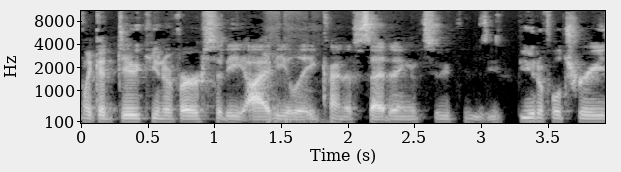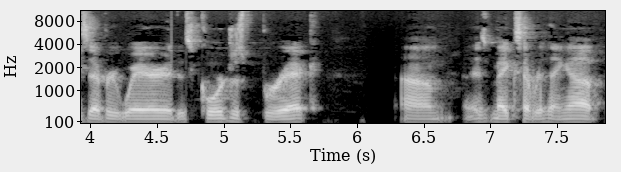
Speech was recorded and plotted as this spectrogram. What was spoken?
like a Duke University Ivy League kind of setting. It's these beautiful trees everywhere, this gorgeous brick, um, it makes everything up.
